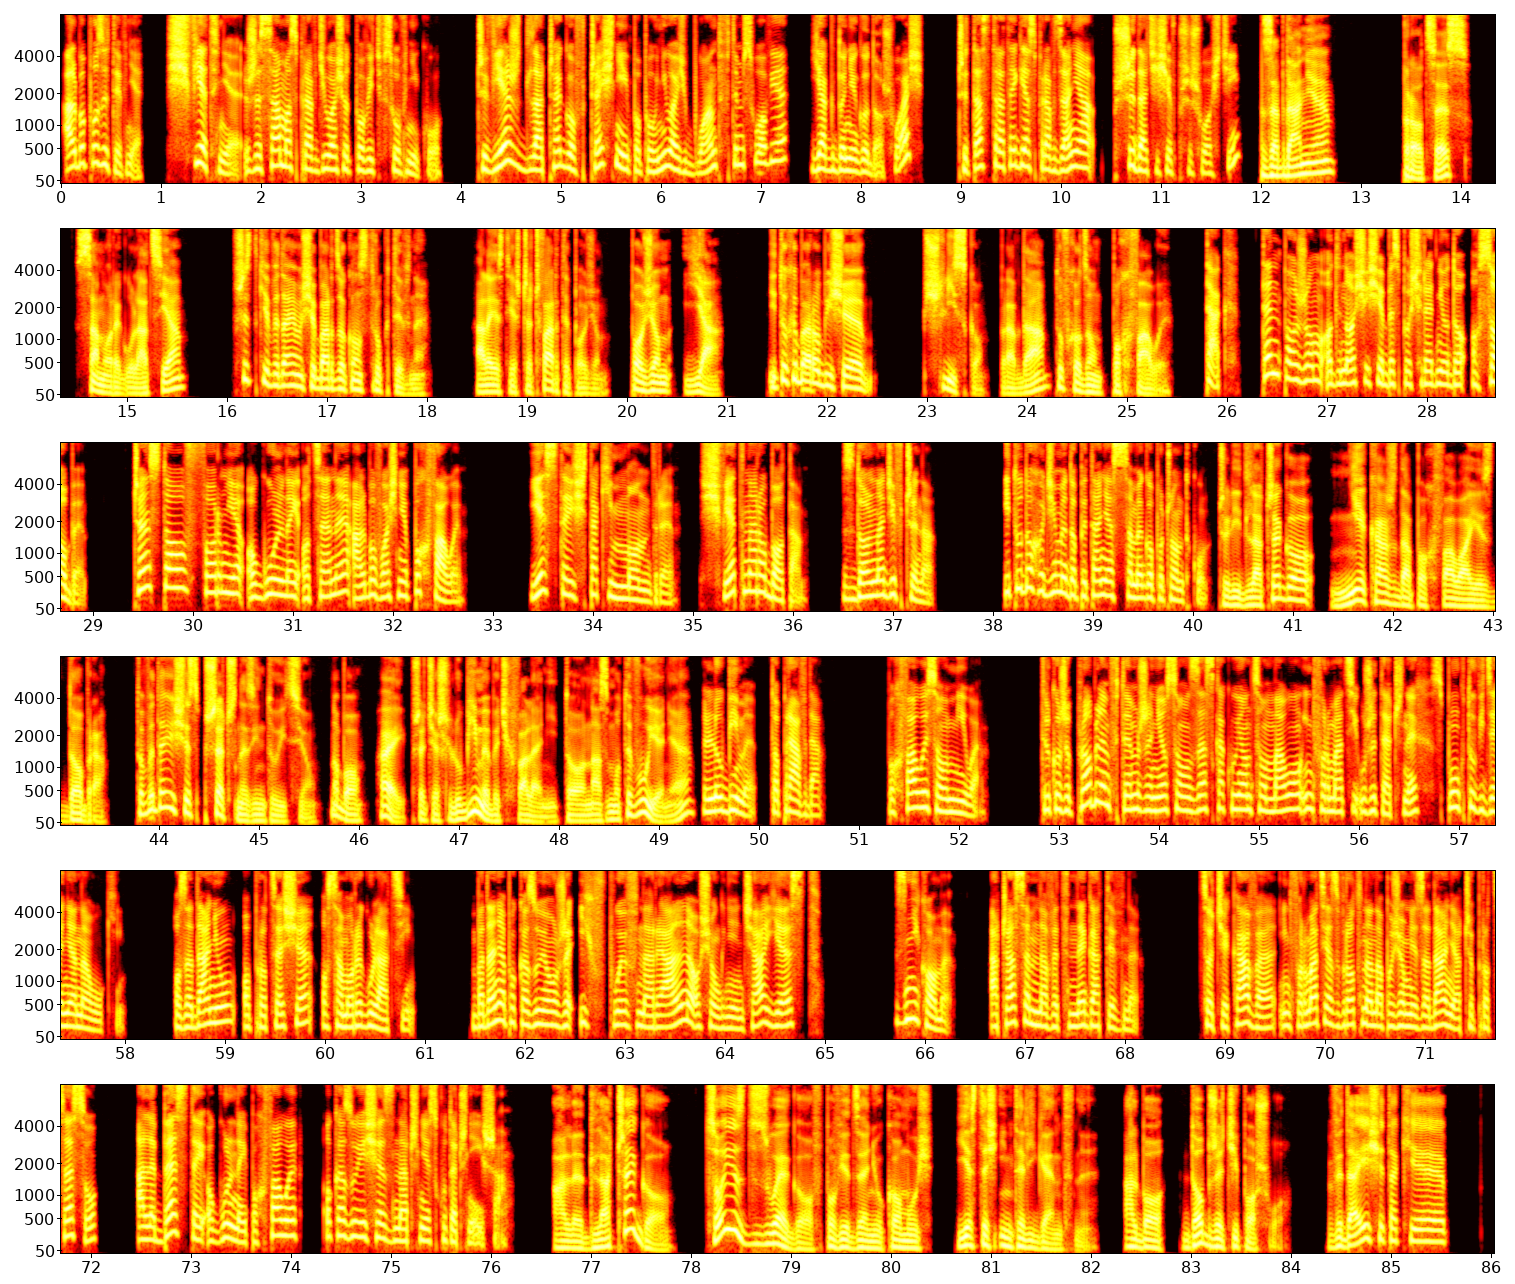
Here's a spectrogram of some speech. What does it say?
Albo pozytywnie. Świetnie, że sama sprawdziłaś odpowiedź w słowniku. Czy wiesz, dlaczego wcześniej popełniłaś błąd w tym słowie? Jak do niego doszłaś? Czy ta strategia sprawdzania przyda ci się w przyszłości? Zadanie, proces, samoregulacja. Wszystkie wydają się bardzo konstruktywne. Ale jest jeszcze czwarty poziom. Poziom ja. I tu chyba robi się ślisko, prawda? Tu wchodzą pochwały. Tak, ten poziom odnosi się bezpośrednio do osoby. Często w formie ogólnej oceny albo właśnie pochwały. Jesteś taki mądry, świetna robota, zdolna dziewczyna. I tu dochodzimy do pytania z samego początku. Czyli dlaczego nie każda pochwała jest dobra? To wydaje się sprzeczne z intuicją. No bo, hej, przecież lubimy być chwaleni, to nas motywuje, nie? Lubimy, to prawda. Pochwały są miłe. Tylko, że problem w tym, że niosą zaskakującą małą informacji użytecznych z punktu widzenia nauki. O zadaniu, o procesie, o samoregulacji. Badania pokazują, że ich wpływ na realne osiągnięcia jest znikome, a czasem nawet negatywny. Co ciekawe, informacja zwrotna na poziomie zadania czy procesu, ale bez tej ogólnej pochwały, okazuje się znacznie skuteczniejsza. Ale dlaczego? Co jest złego w powiedzeniu komuś jesteś inteligentny albo dobrze ci poszło? Wydaje się takie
